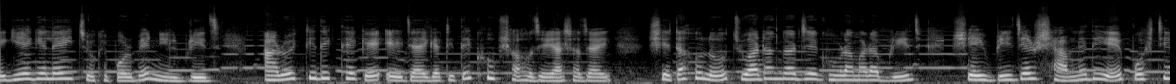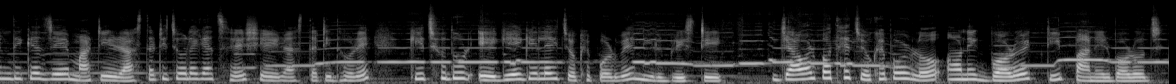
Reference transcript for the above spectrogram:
এগিয়ে গেলেই চোখে পড়বে নীল ব্রিজ। আরও একটি দিক থেকে এই জায়গাটিতে খুব সহজেই আসা যায়। সেটা হলো চুয়াডাঙ্গার যে ঘোড়ামারা ব্রিজ, সেই ব্রিজের সামনে দিয়ে পশ্চিম দিকে যে মাটির রাস্তাটি চলে গেছে, সেই রাস্তাটি ধরে কিছু দূর এগিয়ে গেলেই চোখে পড়বে নীল বৃষ্টি যাওয়ার পথে চোখে পড়ল অনেক বড় একটি পানের বরজ।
